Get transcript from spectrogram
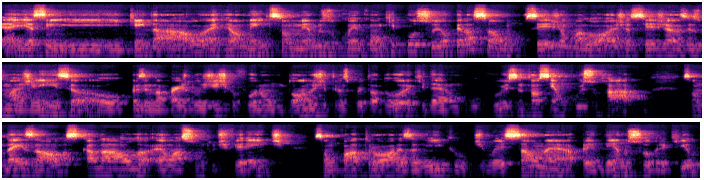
É, e assim, e, e, quem dá aula é, realmente são membros do Coencom que possuem operação, seja uma loja, seja às vezes uma agência, ou, por exemplo, na parte de logística foram donos de transportadora que deram o curso. Então, assim, é um curso rápido, são 10 aulas, cada aula é um assunto diferente, são quatro horas ali de imersão, né, aprendendo sobre aquilo.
